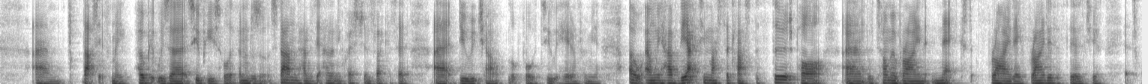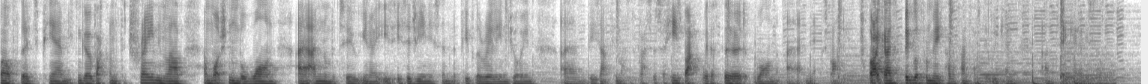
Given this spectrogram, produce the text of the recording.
Um, that's it for me. Hope it was uh, super useful. If anyone doesn't understand, has any questions, like I said, uh, do reach out. Look forward to hearing from you. Oh, and we have the acting masterclass, the third part um, with Tom O'Brien next Friday, Friday the 30th at 12.30 p.m. You can go back onto the training lab and watch number one uh, and number two. You know, he's, he's a genius and people are really enjoying um, these acting masterclasses. So he's back with a third one uh, next Friday. All right, guys, big love from me. Have a fantastic weekend and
